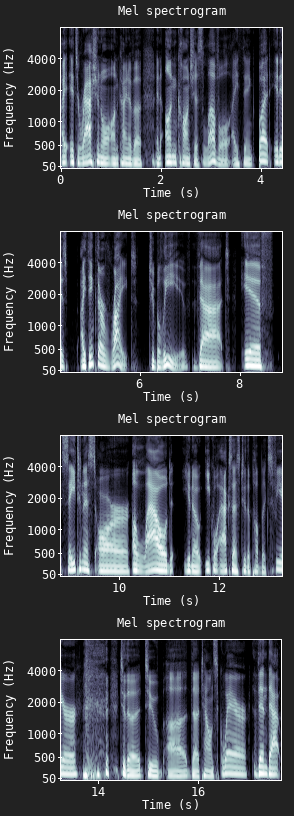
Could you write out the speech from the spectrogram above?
it's rational on kind of a an unconscious level, I think, but it is. I think they're right to believe that if Satanists are allowed, you know, equal access to the public sphere, to the to uh, the town square, then that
